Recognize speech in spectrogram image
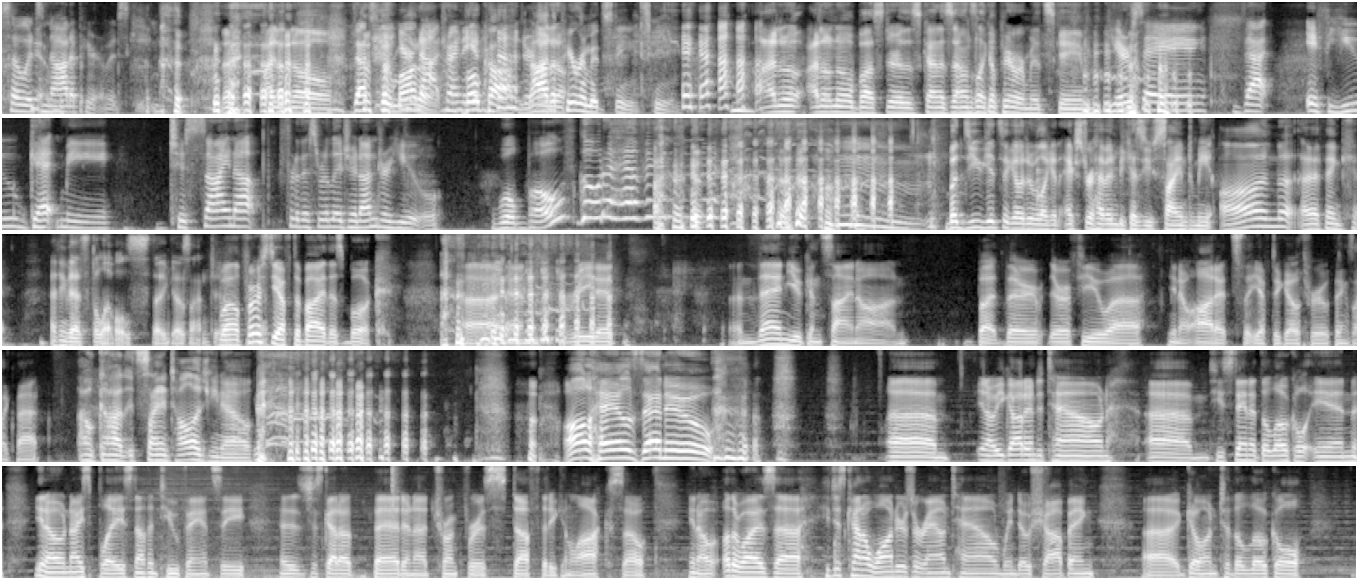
So it's not a pyramid scheme. I don't know. That's their motto. not trying to get Bocob, under- not I a don't- pyramid scheme. scheme. I don't. I don't know, Buster. This kind of sounds like a pyramid scheme. You're saying that if you get me to sign up for this religion under you, we'll both go to heaven? Hmm. but do you get to go to like an extra heaven because you signed me on? I think. I think that's the levels that it goes on to. Well, first you have to buy this book uh, and read it, and then you can sign on. But there, there are a few, uh, you know, audits that you have to go through, things like that. oh God, it's Scientology now. All hail Xenu! um, you know, he got into town. Um, he's staying at the local inn. You know, nice place, nothing too fancy. It's just got a bed and a trunk for his stuff that he can lock. So, you know, otherwise, uh, he just kind of wanders around town, window shopping, uh, going to the local,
